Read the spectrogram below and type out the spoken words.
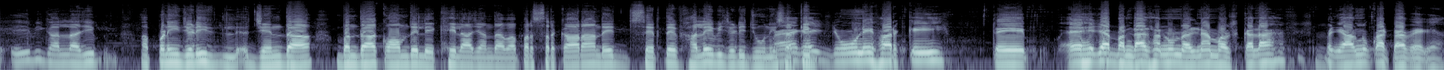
ਤੇ ਇਹ ਵੀ ਗੱਲ ਆ ਜੀ ਆਪਣੀ ਜਿਹੜੀ ਲ- ਜਿੰਦ ਆ ਬੰਦਾ ਕੌਮ ਦੇ ਲੇਖੇ ਲਾ ਜਾਂਦਾ ਵਾ ਪਰ ਸਰਕਾਰਾਂ ਦੇ ਸਿਰ ਤੇ ਹਲੇ ਵੀ ਜਿਹੜੀ ਜੂ ਨਹੀਂ ਮੈਂ ਕਿਹਾ ਸਰਕੀ ਜੀ, ਜੂੰ ਨਹੀਂ ਫਰਕੀ ਤੇ ਇਹੋ ਜਿਹਾ ਬੰਦਾ ਸਾਨੂੰ ਮਿਲਣਾ ਮੁਸ਼ਕਲ ਆ ਪੰਜਾਬ ਨੂੰ ਘਾਟਾ ਪੈ ਗਿਆ।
